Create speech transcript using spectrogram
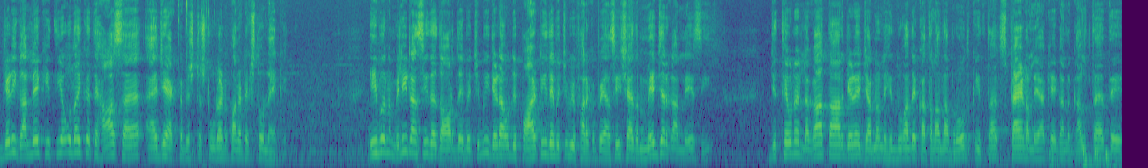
ਜਿਹੜੀ ਗੱਲ ਇਹ ਕੀਤੀ ਹੈ ਉਹਦਾ ਇੱਕ ਇਤਿਹਾਸ ਹੈ as a activist student politics ਤੋਂ ਲੈ ਕੇ। ਈਵਨ ਮਿਲੀਟੈਂਸੀ ਦੇ ਦੌਰ ਦੇ ਵਿੱਚ ਵੀ ਜਿਹੜਾ ਉਹਦੀ ਪਾਰਟੀ ਦੇ ਵਿੱਚ ਵੀ ਫ਼ਰਕ ਪਿਆ ਸੀ, ਸ਼ਾਇਦ ਮੇਜਰ ਗੱਲ ਇਹ ਸੀ, ਜਿੱਥੇ ਉਹਨੇ ਲਗਾਤਾਰ ਜਿਹੜੇ ਜਨਰਲ ਹਿੰਦੂਆਂ ਦੇ ਕਤਲਾਂ ਦਾ ਵਿਰੋਧ ਕੀਤਾ ਸਟੈਂਡ ਲਿਆ ਕਿ ਇਹ ਗੱਲ ਗਲਤ ਹੈ ਤੇ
